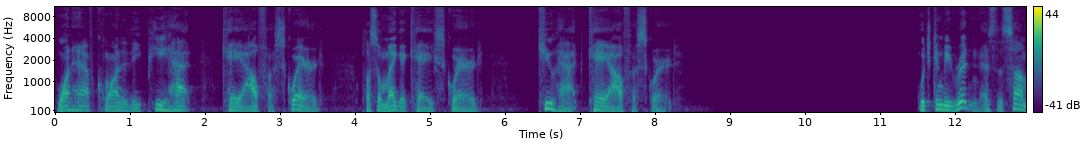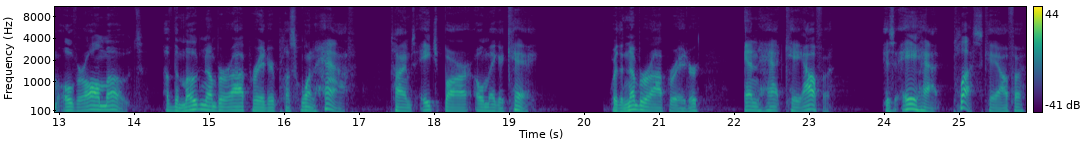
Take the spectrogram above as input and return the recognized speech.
1 half quantity p hat k alpha squared plus omega k squared q hat k alpha squared, which can be written as the sum over all modes of the mode number operator plus 1 half times h bar omega k, where the number operator n hat k alpha is a hat plus k alpha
